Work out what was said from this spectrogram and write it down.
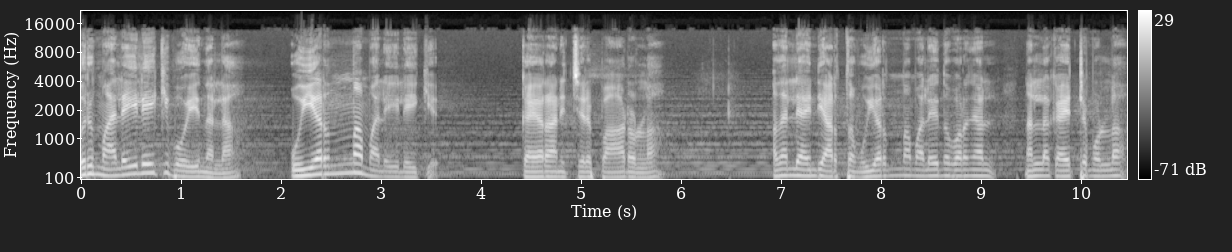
ഒരു മലയിലേക്ക് പോയി എന്നല്ല ഉയർന്ന മലയിലേക്ക് കയറാൻ ഇച്ചിരി പാടുള്ള അതല്ല അതിന്റെ അർത്ഥം. ഉയർന്ന മലയെന്ന് പറഞ്ഞാൽ നല്ല കയറ്റമുള്ള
